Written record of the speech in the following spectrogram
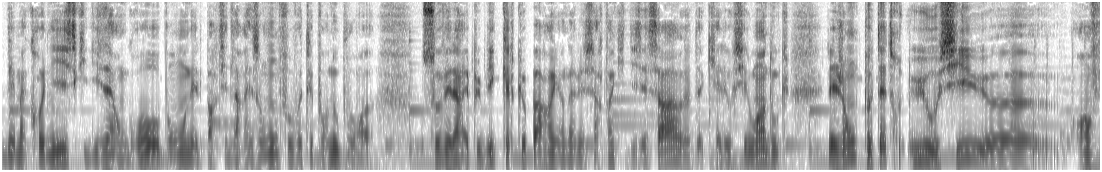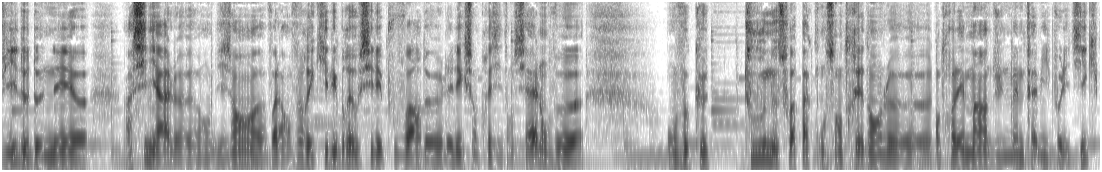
des macronistes qui disaient en gros, bon, on est le parti de la raison, faut voter pour nous pour sauver la République. Quelque part, il y en avait certains qui disaient ça, qui allaient aussi loin. Donc, les gens ont peut-être eu aussi envie de donner un signal en disant, voilà, on veut rééquilibrer aussi les pouvoirs de l'élection présidentielle, on veut, on veut que tout ne soit pas concentré entre les mains d'une même famille politique.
